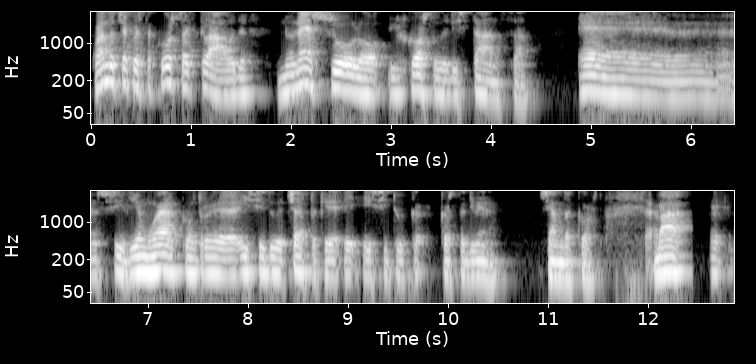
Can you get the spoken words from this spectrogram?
quando c'è questa corsa al cloud, non è solo il costo dell'istanza, è sì, VMware contro EC2, certo che EC2 costa di meno, siamo d'accordo, certo. ma eh,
